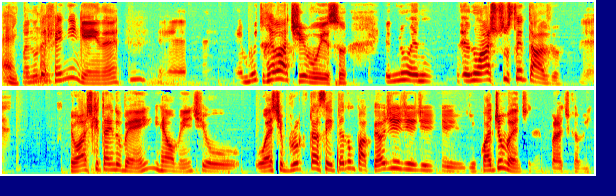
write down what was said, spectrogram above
É, então, mas não, não defende ninguém, né? É, é, muito relativo isso. Eu não, eu, eu não acho sustentável. Eu acho que tá indo bem, realmente. O, o Westbrook tá aceitando um papel de, de, de, de coadjuvante, né? Praticamente.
